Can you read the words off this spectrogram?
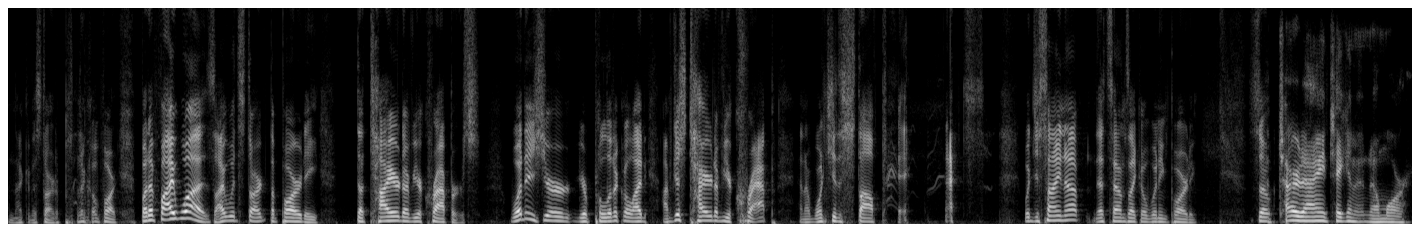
I'm not going to start a political party. But if I was, I would start the party, the tired of your crappers. What is your your political idea? I'm just tired of your crap, and I want you to stop it. That's. Would you sign up? That sounds like a winning party. So I'm tired. I ain't taking it no more.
